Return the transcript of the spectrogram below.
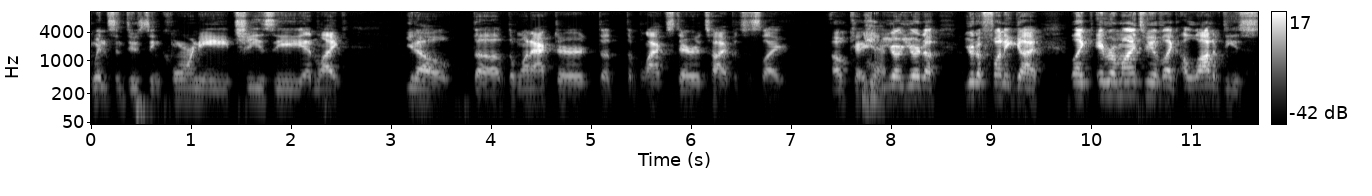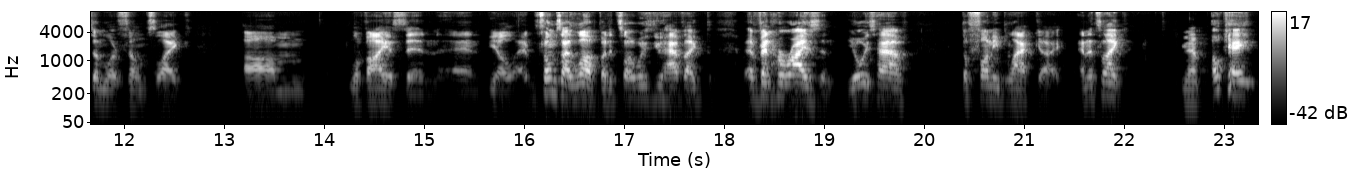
wince inducing, corny, cheesy, and like you know the the one actor, the the black stereotype. It's just like okay, Yeah. you're you're the you're the funny guy. Like it reminds me of like a lot of these similar films, like um Leviathan, and you know films I love. But it's always you have like Event Horizon. You always have the funny black guy, and it's like, Yeah. okay,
